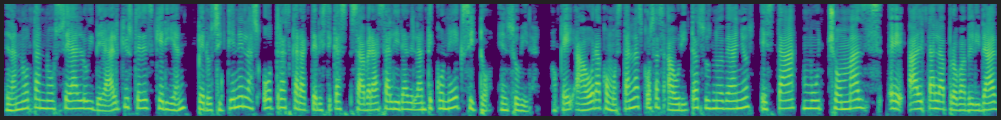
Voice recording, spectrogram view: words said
La nota no sea lo ideal que ustedes querían, pero si tiene las otras características sabrá salir adelante con éxito en su vida. ¿Ok? Ahora como están las cosas ahorita, sus nueve años, está mucho más eh, alta la probabilidad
